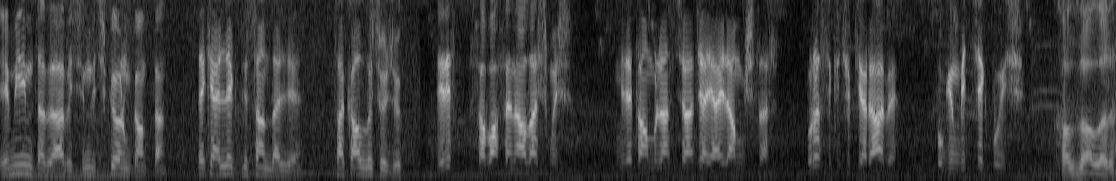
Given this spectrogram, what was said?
Eminim tabii abi. Şimdi çıkıyorum kamptan. Tekerlekli sandalye, sakallı çocuk. Herif sabah fenalaşmış. Millet ambulans çağırınca yaylanmışlar. Burası küçük yer abi. Bugün bitecek bu iş. Kaz Dağları.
